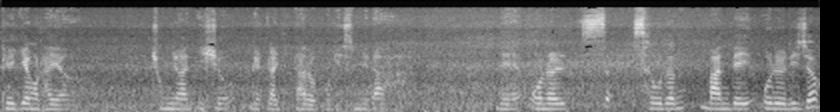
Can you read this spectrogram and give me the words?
배경으로 하여 중요한 이슈 몇 가지 다뤄보겠습니다. 네 오늘 서, 서울은 만데이 월요일이죠.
